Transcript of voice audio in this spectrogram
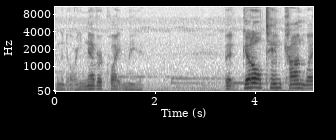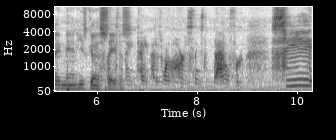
from the door. He never quite made it. But good old Tim Conway, man, he's going to save us. Maintain. That is one of the hardest things to battle through. See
